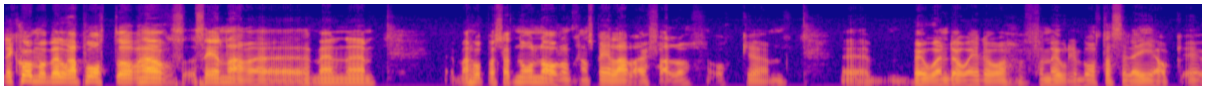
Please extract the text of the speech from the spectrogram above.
det kommer väl rapporter här senare men eh, man hoppas att någon av dem kan spela i varje fall och, och Eh, Boen då är då förmodligen borta Sevilla och eh,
